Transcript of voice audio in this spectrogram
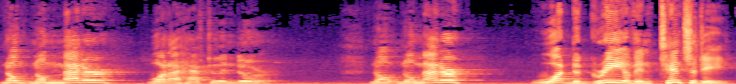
No, no matter what I have to endure. No, no matter what degree of intensity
